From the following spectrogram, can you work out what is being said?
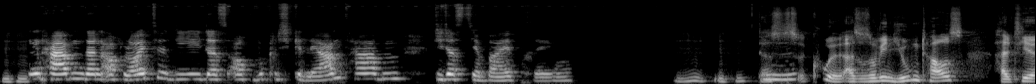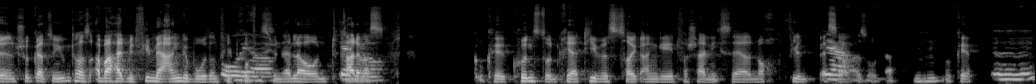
mhm. und haben dann auch Leute, die das auch wirklich gelernt haben, die das dir beibringen. Mhm, mhm. Das Mhm. ist äh, cool. Also so wie ein Jugendhaus, halt hier in Stuttgart so ein Jugendhaus, aber halt mit viel mehr Angebot und viel Oh ja. professioneller und gerade Genau. was okay, Kunst und kreatives Zeug angeht, wahrscheinlich sehr noch viel besser. Ja. Also da, mhm, okay. Mhm.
